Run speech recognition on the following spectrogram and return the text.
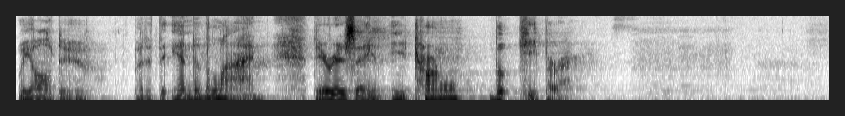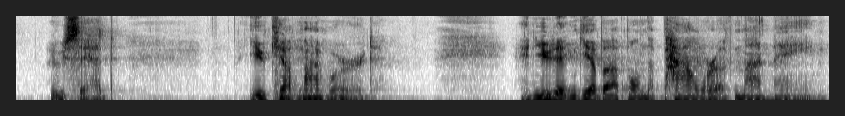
We all do. But at the end of the line, there is an eternal bookkeeper who said, You kept my word, and you didn't give up on the power of my name.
